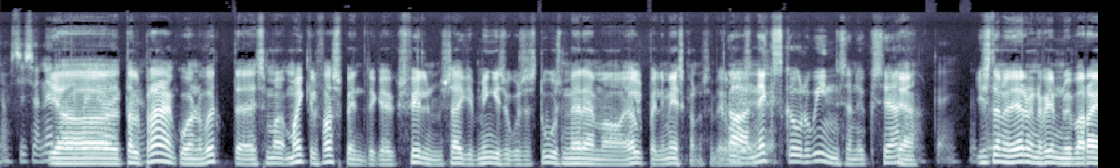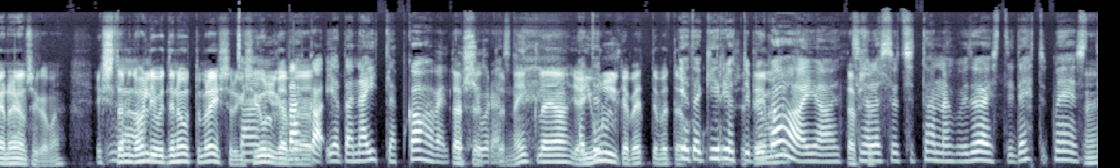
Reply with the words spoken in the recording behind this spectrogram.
noh, siis on ja eriti tal praegu on võttes ma- Michael Fassbenderiga üks film, mis räägib mingisugusest Uus-Meremaa jalgpallimeeskonnast. aa, Next Goal Wins on üks jah Jah. okei. ja siis ta on nüüd järgmine film juba Ryan Reynolds'iga või? ehk siis ta on nüüd. Hollywoodi nõutum reisijal, kes julgeb väga ja ta näitleb ka veel täpselt, kusjuures. näitleja ja ta- julgeb ette võtta ja ta kirjutab ju ka ja et Täpselt. selles suhtes, et ta on nagu tõesti tehtud mees Jah.,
